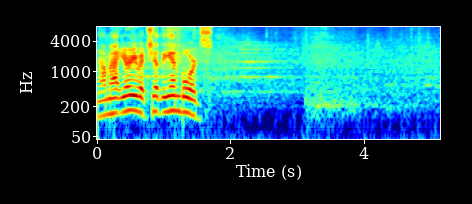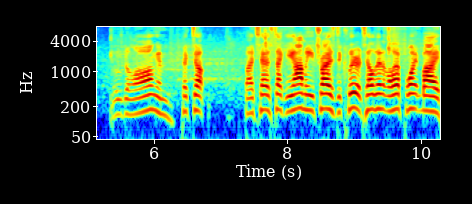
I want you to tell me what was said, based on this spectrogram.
Now Matt Yurievich at the inboards. Moved along and picked up by Tez Takayama. He tries to clear it. It's held in at the left point by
